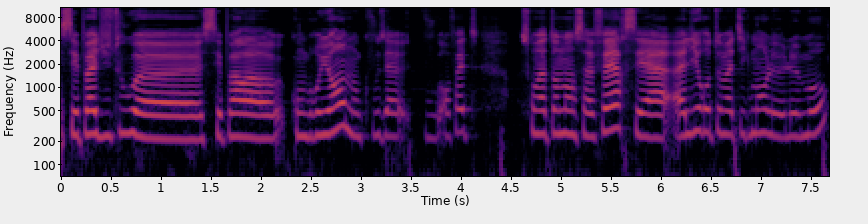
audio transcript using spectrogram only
c'est pas du tout, euh, c'est pas congruent. Donc vous, en fait, ce qu'on a tendance à faire, c'est à, lire automatiquement le mot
